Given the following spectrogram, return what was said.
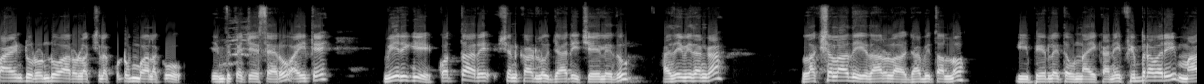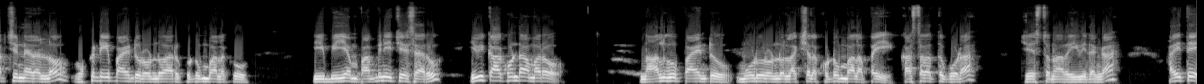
పాయింట్ రెండు ఆరు లక్షల కుటుంబాలకు ఎంపిక చేశారు. అయితే వీరికి కొత్త రేషన్ కార్డులు జారీ చేయలేదు. అదేవిధంగా లక్షలాది దారుల జాబితాల్లో ఈ పేర్లు అయితే ఉన్నాయి. కానీ ఫిబ్రవరి మార్చి నెలల్లో ఒకటి పాయింట్ రెండు ఆరు కుటుంబాలకు ఈ బియ్యం పంపిణీ చేశారు. ఇవి కాకుండా మరో నాలుగు పాయింట్ మూడు రెండు లక్షల కుటుంబాలపై కసరత్తు కూడా చేస్తున్నారు ఈ విధంగా. అయితే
